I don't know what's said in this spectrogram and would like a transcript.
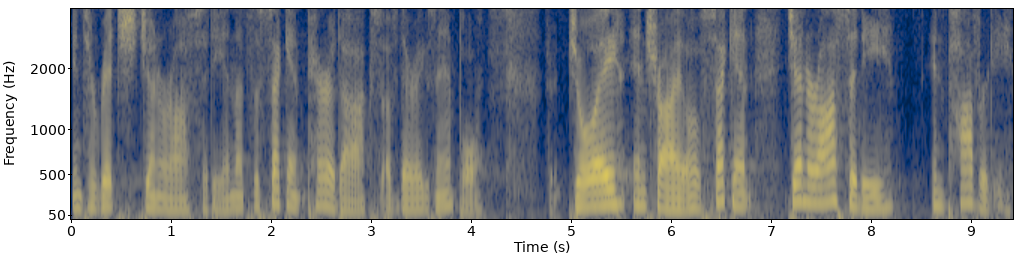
into rich generosity. And that's the second paradox of their example joy in trials. Second, generosity in poverty.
